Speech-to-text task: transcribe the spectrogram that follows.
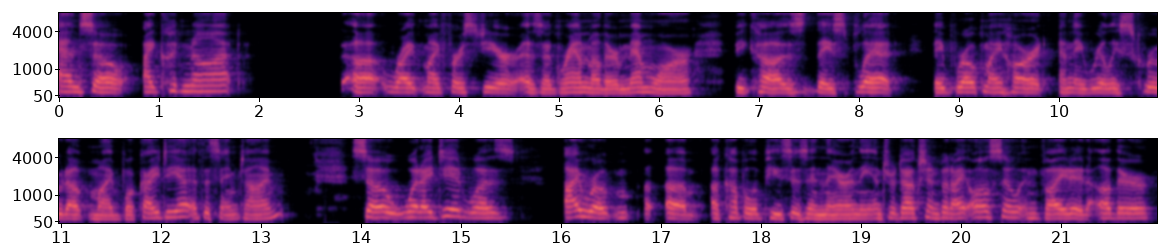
And so I could not uh, write my first year as a grandmother memoir because they split, they broke my heart, and they really screwed up my book idea at the same time. So what I did was I wrote a, uh, um, a couple of pieces in there in the introduction, but I also invited other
